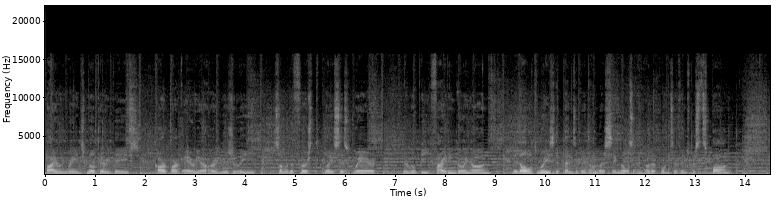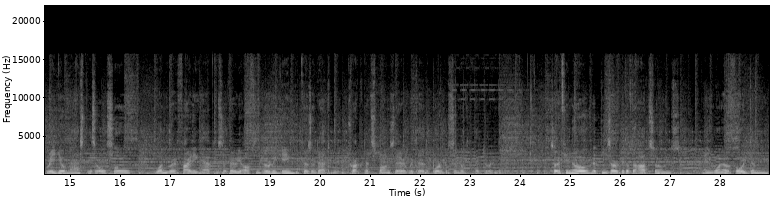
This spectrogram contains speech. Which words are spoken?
firing range, military base, car park area are usually some of the first places where there will be fighting going on. It always depends a bit on where signals and other points of interest spawn. Radio mast is also one where fighting happens very often early game because of that truck that spawns there with uh, the portable signal detector in it. So if you know that these are a bit of the hot zones and you want to avoid them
